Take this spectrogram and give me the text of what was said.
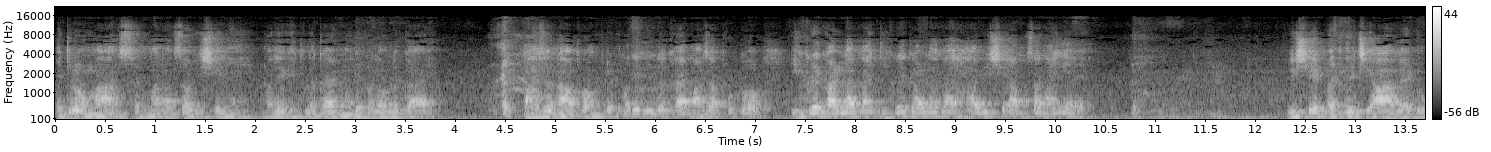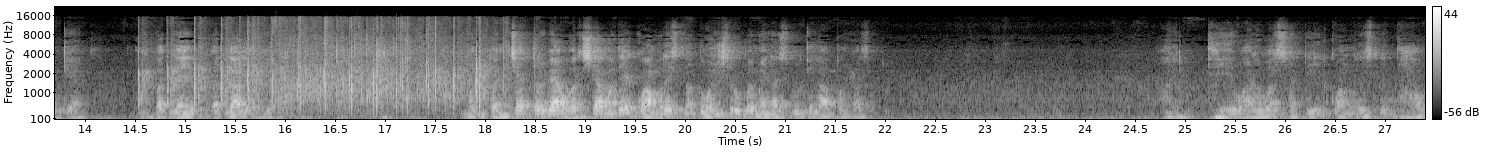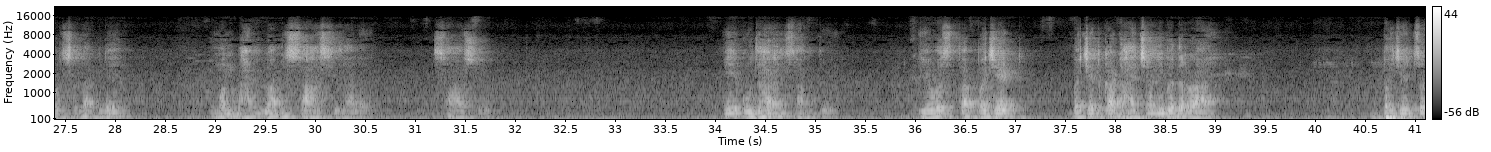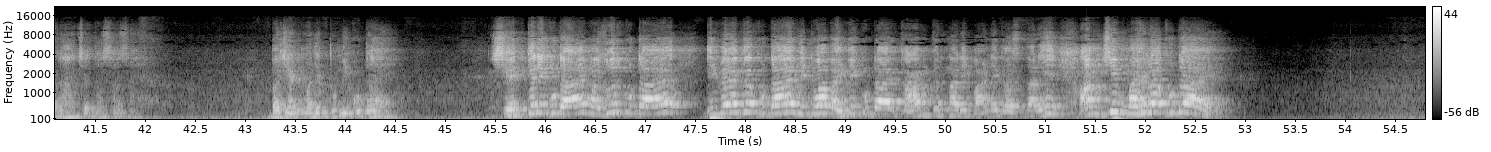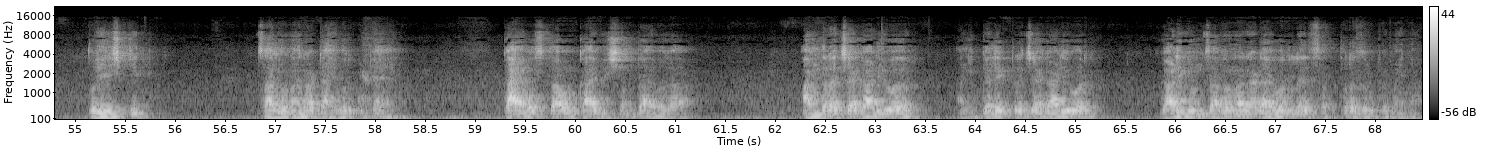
मित्र मान सन्मानाचा विषय नाही. मला घेतलं काय मला बोलावलं काय? माझं नाव पॉम्पलेटमध्ये लिहिलं काय? माझा फोटो इकडे काढला काय तिकडे काढला काय? हा विषय आमचा नाही आहे विषय बदलेची आग आहे डोक्यात. बदले बदला मग पंच्याहत्तरव्या वर्षामध्ये काँग्रेसनं दोनशे रुपये महिना सुरू केला अपंगासाठी आणि वाढवण्यासाठी काँग्रेसले दहा वर्ष लागले. मग भांडलो आम्ही सहाशे झालं सहाशे. मी एक उदाहरण सांगतोय. व्यवस्था बजेट बजेट का ढांचा नाही बदल रहा है बजेटचा ढांचा तसाच आहे. बजेटमध्ये तुम्ही कुठं आहे? शेतकरी कुठं आहे? मजूर कुठं आहे? दिव्यांग कुठं आहे? विधवा बहिणी कुठं आहे? काम करणारी भांडे घासणारी आमची महिला कुठं आहे? तो एसटी चालवणारा ड्रायव्हर कुठे आहे? काय अवस्था हो काय विषमता आहे बघा. आंध्राच्या गाडीवर आणि कलेक्टरच्या गाडीवर गाडी घेऊन चालवणाऱ्या ड्रायव्हरला सत्तर हजार रुपये महिना.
